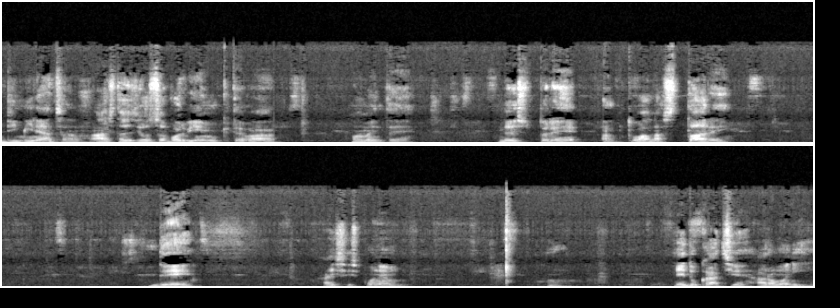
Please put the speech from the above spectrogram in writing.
dimineața. Astăzi o să vorbim câteva momente despre actuala stare de, hai să spunem, educație a României.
